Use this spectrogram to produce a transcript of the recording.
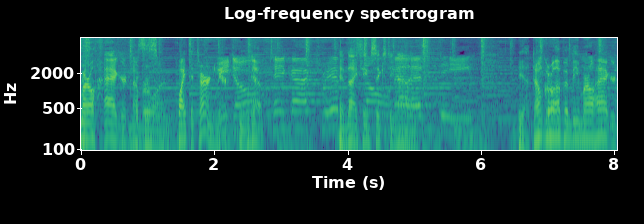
Merle Haggard, number This is one. Quite the turn here. Yeah. In 1969. Yeah, don't grow up and be Merle Haggard.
